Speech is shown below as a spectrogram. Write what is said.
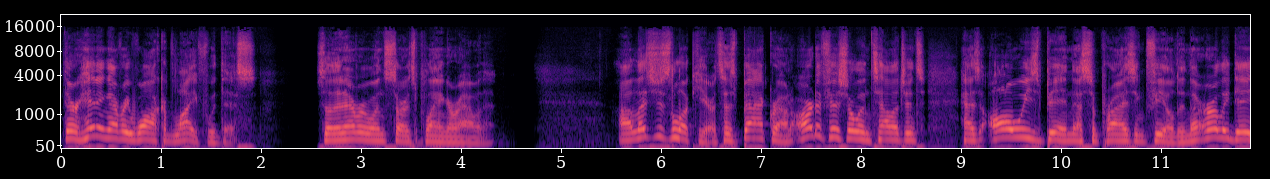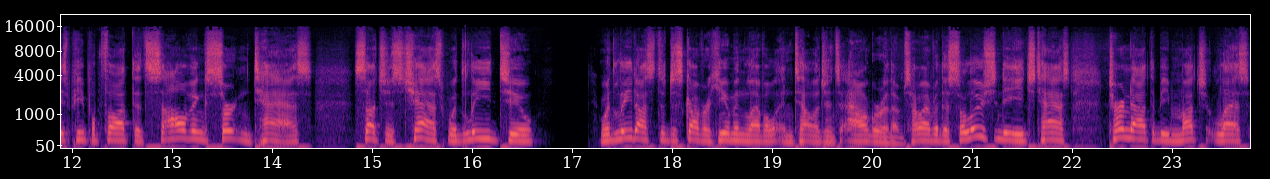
They're hitting every walk of life with this so that everyone starts playing around with it. Uh, let's just look here. It says background. Artificial intelligence has always been a surprising field. In the early days, people thought that solving certain tasks, such as chess, would lead to would lead us to discover human level intelligence algorithms. However, the solution to each task turned out to be much less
